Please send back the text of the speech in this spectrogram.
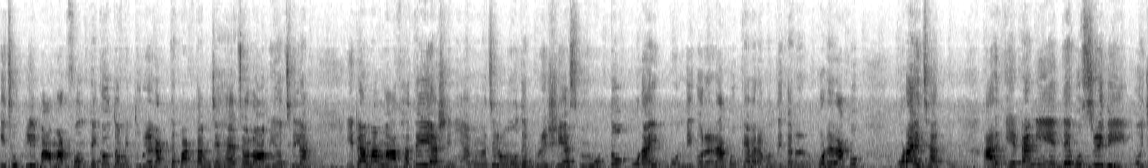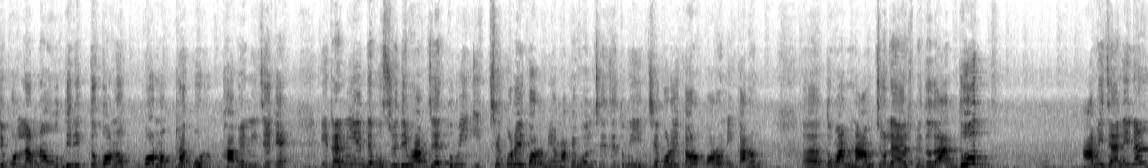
কিছু ক্লিপ আমার ফোন থেকেও তো আমি তুলে রাখতে পারতাম যে হ্যাঁ চলো, আমিও ছিলাম। এটা আমার মাথাতেই আসেনি। আমি ভাবছিলাম, ওদের প্রেশিয়াস মুহূর্ত ওরাই বন্দি করে রাখুক ক্যামেরা বন্দি করে- রাখুক, ওরাই ছাড়বে। আর এটা নিয়ে দেবশ্রীদি ওই যে বললাম না, অতিরিক্ত গণক গণক ঠাকুর ভাবে নিজেকে, এটা নিয়ে দেবশ্রীদি ভাবছে, তুমি ইচ্ছে করেই করনি। আমাকে বলছে যে, তুমি ইচ্ছে করেই করো, করনি, কারণ তোমার নাম চলে আসবে তো আর দুধ আমি জানি না,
